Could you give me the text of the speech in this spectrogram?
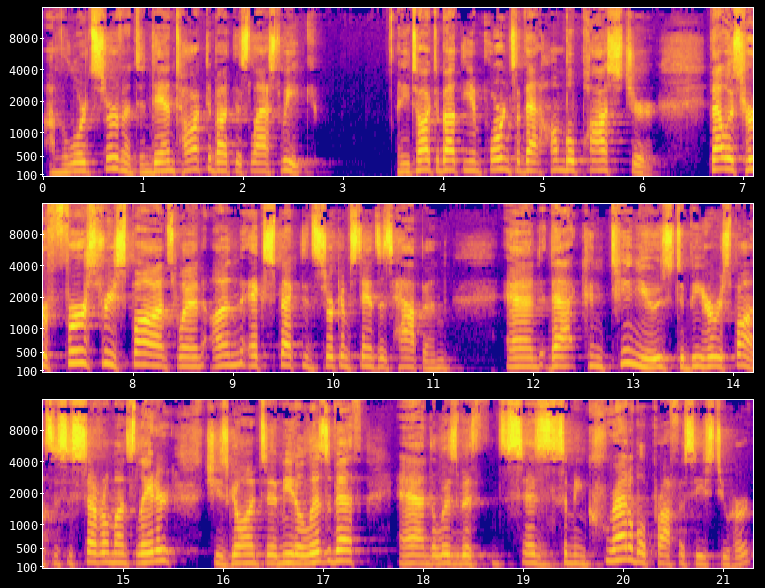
I'm the Lord's servant. And Dan talked about this last week. And he talked about the importance of that humble posture. That was her first response when unexpected circumstances happened. And that continues to be her response. This is several months later. She's going to meet Elizabeth, and Elizabeth says some incredible prophecies to her.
